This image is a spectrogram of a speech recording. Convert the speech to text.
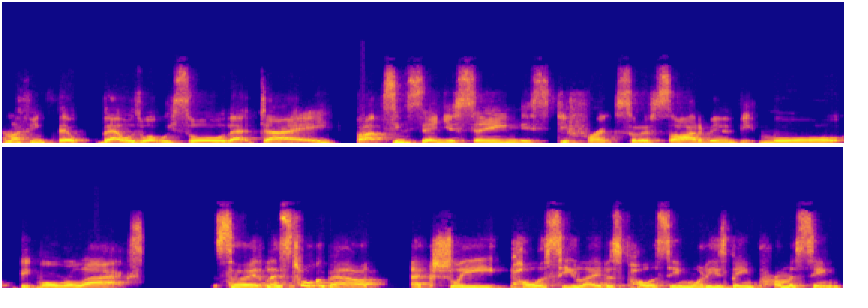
And I think that that was what we saw that day. But since then, you're seeing this different sort of side of him, a bit more, bit more relaxed. So let's talk about actually policy, Labor's policy, and what he's been promising.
